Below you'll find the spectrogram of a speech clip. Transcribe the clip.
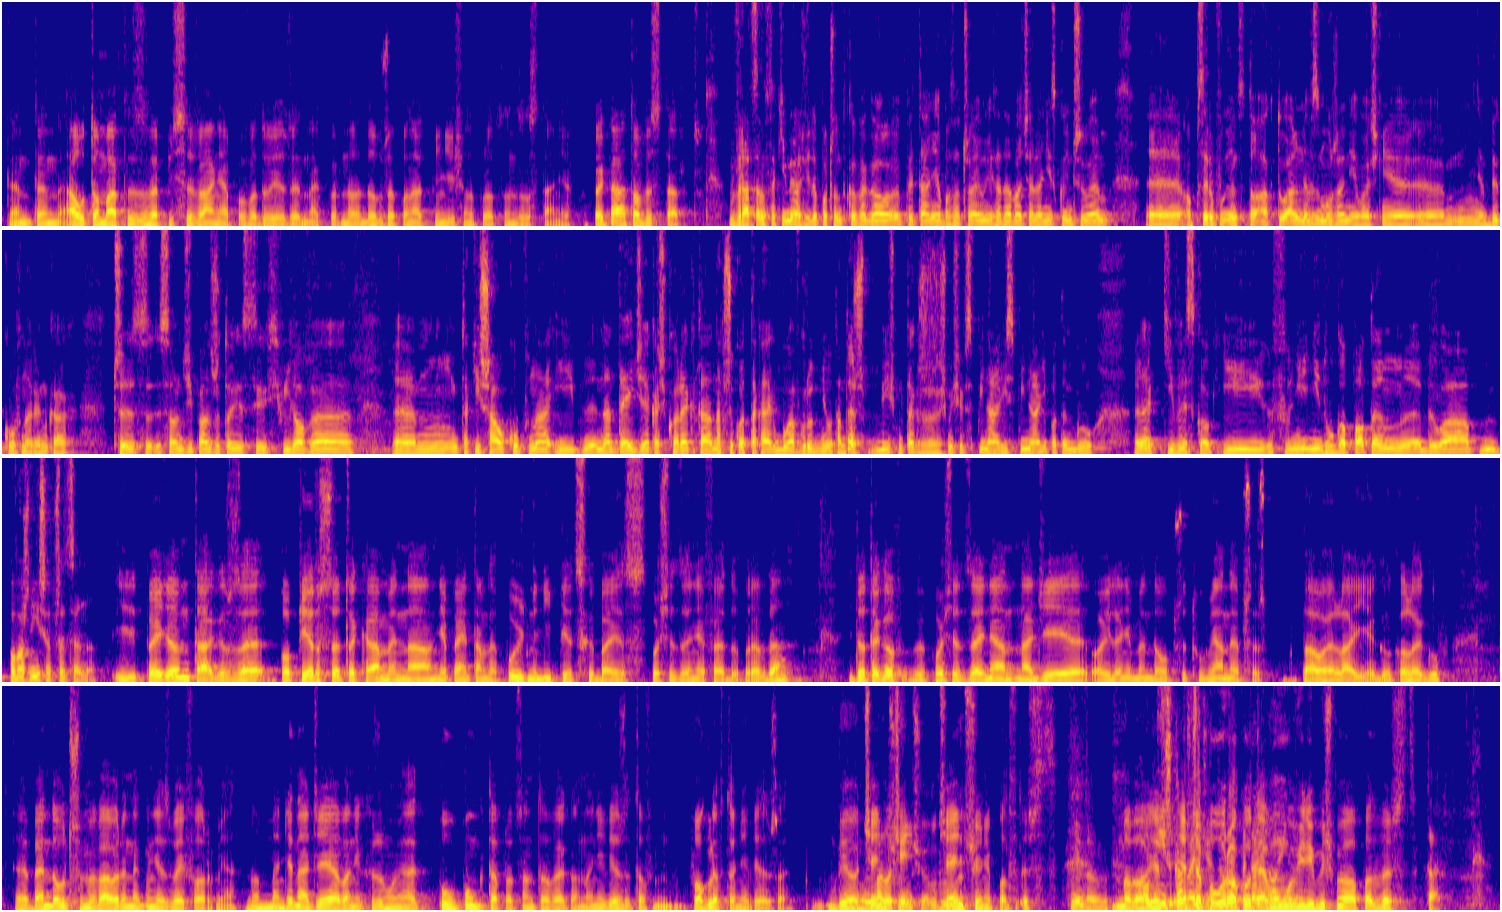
ten, ten automatyzm zapisywania powoduje, że jednak pewno dobrze ponad 50% zostanie w PPK, a to wystarczy. Wracam w takim razie do początkowego pytania, bo zacząłem je zadawać, ale nie skończyłem. E, obserwując to aktualne wzmożenie właśnie e, byków na rynkach, czy sądzi Pan, że to jest chwilowe taki szał kupna i nadejdzie jakaś korekta, na przykład taka jak była w grudniu? Tam też mieliśmy tak, że żeśmy się wspinali, wspinali, potem był lekki wyskok i niedługo potem była poważniejsza przecena. I powiedziałbym tak, że po pierwsze czekamy na, nie pamiętam, na późny lipiec chyba jest posiedzenie Fedu, prawda? I do tego posiedzenia nadzieje, o ile nie będą przytłumiane przez Powella i jego kolegów, będą utrzymywały rynek w niezłej formie. No będzie nadzieja, bo niektórzy mówią nawet pół punkta procentowego. No nie wierzę to, w- ogóle w to nie wierzę. Mówię o cięciu. o cięciu, mhm. Cięciu, nie podwyżce. Nie do, No obniżka jeszcze, jeszcze pół roku temu mówilibyśmy o podwyżce. Tak.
